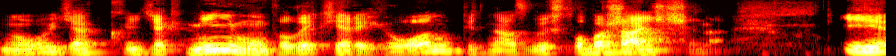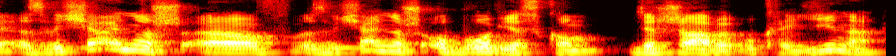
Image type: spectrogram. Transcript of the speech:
ну як, як мінімум великий регіон під назвою Слобожанщина. І звичайно ж, е, звичайно ж, обов'язком держави Україна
